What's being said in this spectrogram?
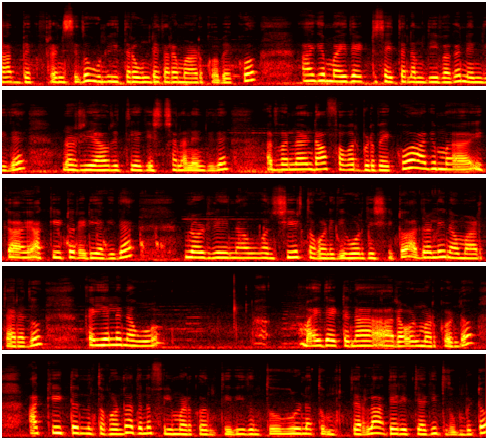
ನಾದಬೇಕು ಫ್ರೆಂಡ್ಸ್ ಇದು. ಉಂಡೆ ಈ ಥರ ಉಂಡೆ ಥರ ಮಾಡ್ಕೋಬೇಕು. ಹಾಗೆ ಮೈದಾ ಹಿಟ್ಟು ಸಹಿತ ನಮ್ದು ಇವಾಗ ನೆಂದಿದೆ. ನೋಡಿರಿ ಯಾವ ರೀತಿಯಾಗಿ ಎಷ್ಟು ಚೆನ್ನಾಗಿ ನೆಂದಿದೆ. ಅದು ಒನ್ ಆ್ಯಂಡ್ ಹಾಫ್ ಅವರ್ ಬಿಡಬೇಕು. ಹಾಗೆ ಮ ಈಗ ಅಕ್ಕಿ ಹಿಟ್ಟು ರೆಡಿಯಾಗಿದೆ ನೋಡಿರಿ ನಾವು ಒಂದು ಶೀಟ್ ತೊಗೊಂಡಿದ್ದೀವಿ ಹೋಳಿಗೆ ಶೀಟು ಅದರಲ್ಲಿ ನಾವು ಮಾಡ್ತಾ ಇರೋದು ಕೈಯಲ್ಲೇ ನಾವು ಮೈದಾ ಹಿಟ್ಟನ್ನು ರೌಂಡ್ ಮಾಡಿಕೊಂಡು ಅಕ್ಕಿ ಹಿಟ್ಟನ್ನು ತೊಗೊಂಡು ಅದನ್ನು ಫಿಲ್ ಮಾಡ್ಕೊತೀವಿ. ಇದನ್ನು ತೂರ್ಣ ತುಂಬ್ತಿರಲ್ಲ, ಅದೇ ರೀತಿಯಾಗಿ ತುಂಬಿಟ್ಟು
